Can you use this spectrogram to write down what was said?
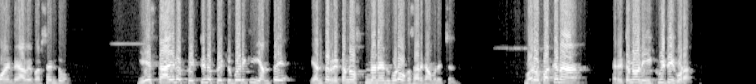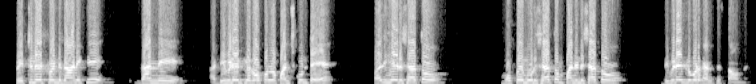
పాయింట్ యాభై పర్సెంట్ ఏ స్థాయిలో పెట్టిన పెట్టుబడికి ఎంత ఎంత రిటర్న్ వస్తుంది అనేది కూడా ఒకసారి గమనించండి. మరో పక్కన రిటర్న్ ఆన్ ఈక్విటీ కూడా. పెట్టినటువంటి దానికి దాన్ని డివిడెంట్ల రూపంలో పంచుకుంటే పదిహేడు శాతం ముప్పై మూడు శాతం పన్నెండు శాతం డివిడెంట్లు కూడా కనిపిస్తూ ఉన్నాయి.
